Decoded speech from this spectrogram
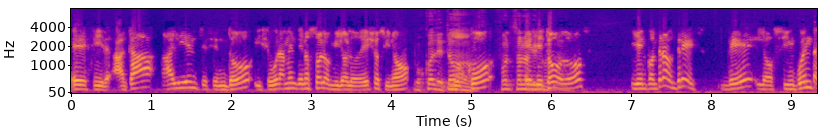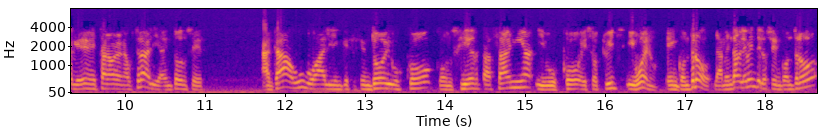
Es decir, acá alguien se sentó y seguramente no solo miró lo de ellos, sino buscó el de todos. Buscó Fue solo el que de encontró. todos y encontraron tres de los 50 que deben estar ahora en Australia. Entonces, acá hubo alguien que se sentó y buscó con cierta hazaña y buscó esos tweets y bueno, encontró. Lamentablemente los encontró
